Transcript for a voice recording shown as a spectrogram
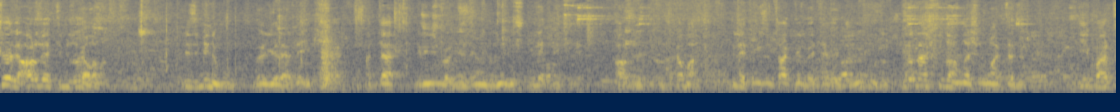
Şöyle arzu ettiğimiz oy alamadık. Biz minimum bölgelerde ikişer, hatta birinci bölgede minimum üç milletvekili arzu ediyorduk ama milletimizin takdir ve teveccühü budur. Buradan şu da anlaşılmaktadır. İyi Parti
